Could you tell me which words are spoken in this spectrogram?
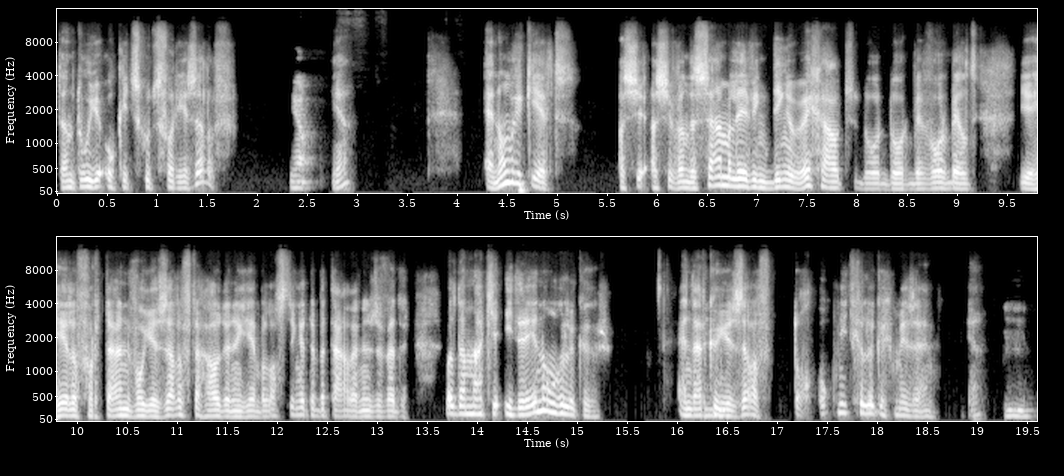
Dan doe je ook iets goeds voor jezelf. Ja. ja? En omgekeerd, als je, als je van de samenleving dingen weghoudt door, door bijvoorbeeld je hele fortuin voor jezelf te houden en geen belastingen te betalen enzovoort, wel, dan maak je iedereen ongelukkiger. En daar kun je mhm. zelf toch ook niet gelukkig mee zijn. Ja? Mm.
